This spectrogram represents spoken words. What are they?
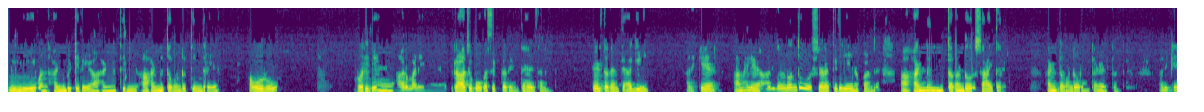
ಇಲ್ಲಿ ಒಂದು ಹಣ್ಣು ಬಿಟ್ಟಿದೆ. ಆ ಹಣ್ಣು ತಿನ್, ಆ ಹಣ್ಣು ತಗೊಂಡು ತಿಂದ್ರೆ ಅವರು, ಅವರಿಗೆ ಅರಮನೆ ರಾಜಭೋಗ ಸಿಗ್ತದೆ ಅಂತ ಹೇಳ್ತಾನಂತೆ ಹೇಳ್ತದಂತೆ ಆ ಗಿಣಿ. ಅದಕ್ಕೆ ಆಮೇಲೆ ಇನ್ನೊಂದು ಷರತ್ತಿದೆ, ಏನಪ್ಪಾ ಅಂದ್ರೆ ಆ ಹಣ್ಣನ್ನು ತಗೊಂಡವರು ಸಾಯ್ತಾರೆ. ಹಣ್ಣು ತಗೊಂಡವರು ಅಂತ ಹೇಳ್ತಂತೆ. ಅದಕ್ಕೆ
